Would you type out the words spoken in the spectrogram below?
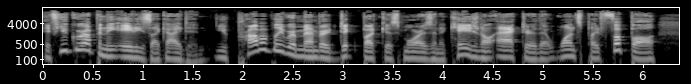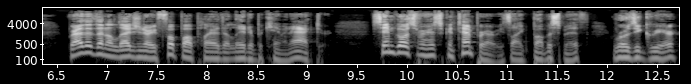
If you grew up in the 80s like I did, you probably remember Dick Butkus more as an occasional actor that once played football rather than a legendary football player that later became an actor. Same goes for his contemporaries like Bubba Smith, Rosie Grier,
